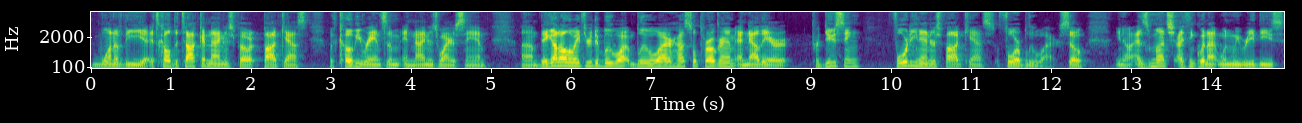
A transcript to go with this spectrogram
one of the, it's called the Talking Niners podcast with Kobe Ransom and Niners Wire Sam. Um, they got all the way through the Blue, Blue Wire Hustle program, and now they are producing 49ers podcast for Blue Wire. So, you know, as much I think when I when we read these,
